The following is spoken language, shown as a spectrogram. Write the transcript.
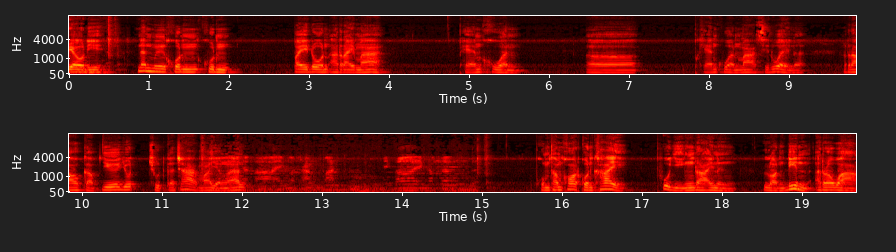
รียวๆดี นั่นมือคนคุณไปโดนอะไรมา แผนควร เอ่อ แขนควรมากสิด้วยเลยเรากับยื้อยุดฉุดกระชากมาอย่างนั้น ผมทำคลอดคนไข้ ผู้หญิงรายหนึ่ง หล่อนดิ้นระหว่าง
